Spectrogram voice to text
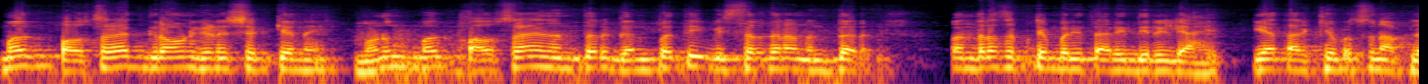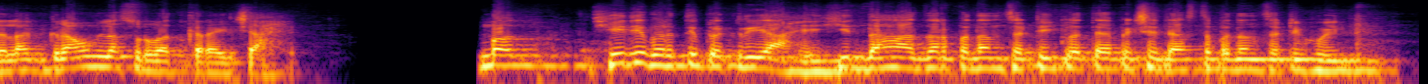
मग पावसाळ्यात ग्राउंड घेणं शक्य नाही. म्हणून मग पावसाळ्यानंतर गणपती विसर्जनानंतर पंधरा सप्टेंबर ही तारीख दिलेली आहे. या तारखेपासून आपल्याला ग्राउंडला सुरुवात करायची आहे. मग ही जी भरती प्रक्रिया आहे ही दहा हजार पदांसाठी किंवा त्यापेक्षा जास्त पदांसाठी होईल.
